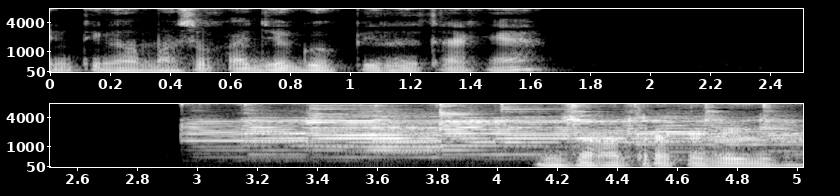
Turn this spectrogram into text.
Ini tinggal masuk aja gue pilih tracknya. Misalkan tracknya kayak gini.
